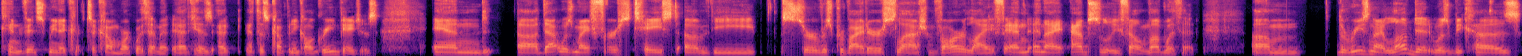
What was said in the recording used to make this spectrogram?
convinced me to to come work with him at, at his at, at this company called Green Pages, and uh, that was my first taste of the service provider slash VAR life, and and I absolutely fell in love with it. Um, the reason I loved it was because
